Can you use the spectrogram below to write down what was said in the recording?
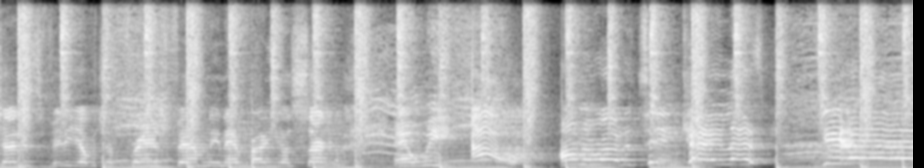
share this video with your friends, family, and everybody in your circle. And we out on the road to 10K. Let's get it!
